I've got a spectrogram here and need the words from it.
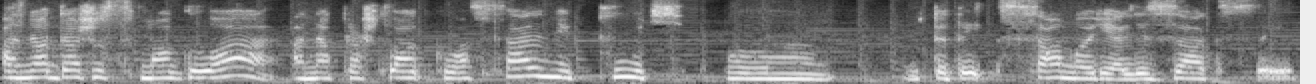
она даже смогла, она прошла колоссальный путь э, вот этой самореализации,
